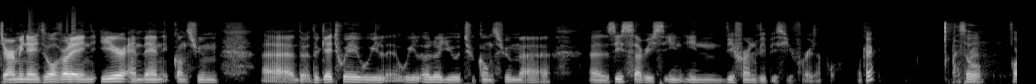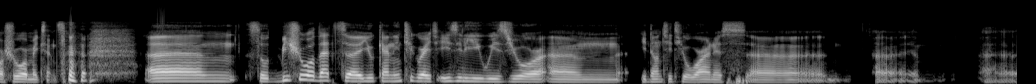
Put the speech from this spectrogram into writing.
terminate the overlay in here and then consume uh, the, the gateway will will allow you to consume uh, uh this service in in different VPC, for example. Okay, so for sure makes sense. um, so be sure that uh, you can integrate easily with your um, identity awareness uh, uh, uh,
